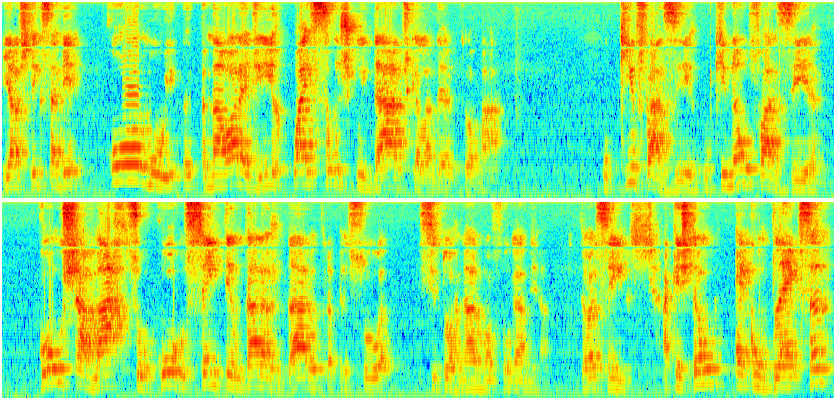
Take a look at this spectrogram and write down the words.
e elas têm que saber como, na hora de ir, quais são os cuidados que ela deve tomar. O que fazer, o que não fazer, como chamar socorro sem tentar ajudar outra pessoa e se tornar um afogamento. Então, assim, a questão é complexa,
